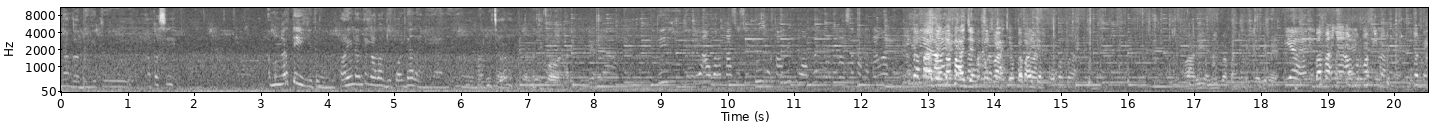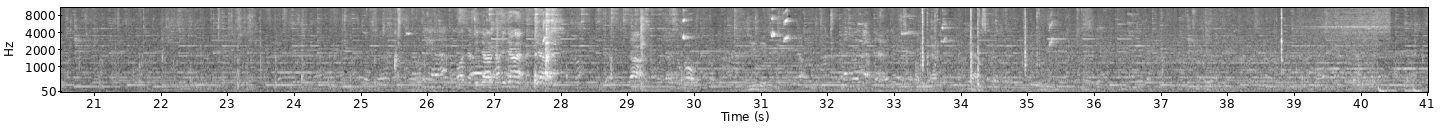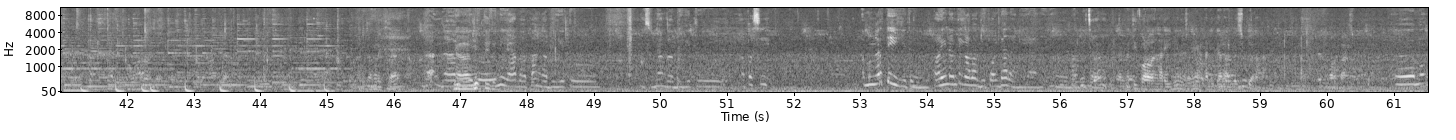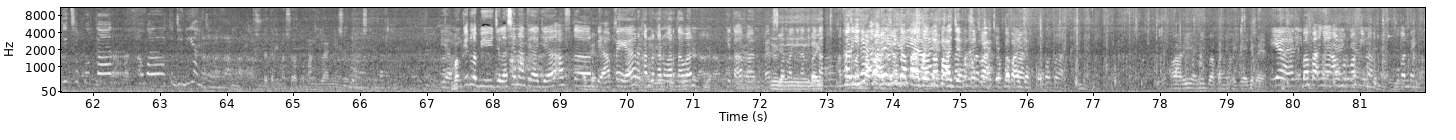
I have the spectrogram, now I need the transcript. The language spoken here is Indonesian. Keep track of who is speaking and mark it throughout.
Speaker 1: maksudnya nggak begitu apa sih mengerti gitu paling nanti kalau di Polda lah dia hmm, berbicara
Speaker 2: Nanti kalau hari ini ya.
Speaker 3: Jadi dari awal kasus itu kami keluarga merasa tanda tangan.
Speaker 4: Bapak aja, bapak aja, bapak aja.
Speaker 2: Oh, hari ini bapaknya Peggy aja Pak ya?
Speaker 4: Iya, bapaknya almarhumah Vina, bukan Peggy.
Speaker 5: Oh, kasih jalan, kasih jalan, kasih jalan. Ya, udah cukup.
Speaker 1: nggak nggak begitu. Ini ya bapak nggak begitu. Maksudnya nggak begitu apa sih? Mengerti gitu. Paling nanti kalau di Polda lah dia. Berbicara
Speaker 2: Nanti kalau hari ini rencananya akan di dalam seputar
Speaker 1: Eh, mungkin seputar awal kejadian
Speaker 2: Sudah terima surat pemanggilannya.
Speaker 1: sudah
Speaker 4: Ya, mungkin lebih jelasnya nanti aja after BAP ya, rekan-rekan wartawan. Kita akan perspon lagi nanti kita. Hari ini hari ini bapak aja, bapak aja, bapak aja.
Speaker 2: Oh, hari ini bapaknya Peggy aja Pak ya?
Speaker 4: Iya, bapaknya almarhumah Vina, bukan Peggy.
